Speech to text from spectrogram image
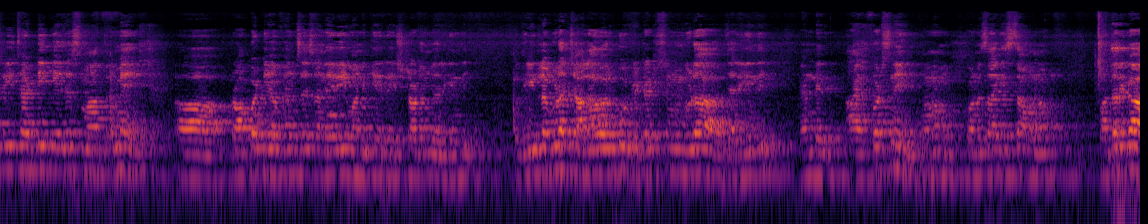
త్రీ థర్టీ కేసెస్ మాత్రమే ప్రాపర్టీ అఫెన్సెస్ అనేవి మనకి రిజిస్టర్ అవడం జరిగింది. దీంట్లో కూడా చాలా వరకు డిటెక్షన్ కూడా జరిగింది. అండ్ ఆ ఎఫర్ట్స్ని మనం కొనసాగిస్తూ ఉన్నాం. ఫర్దర్గా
